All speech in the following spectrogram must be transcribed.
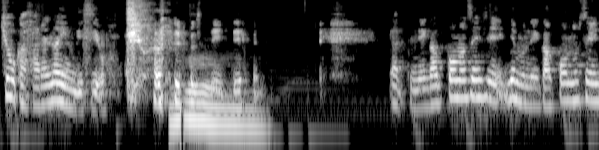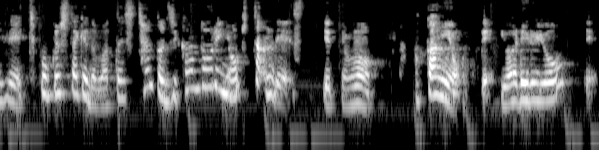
評価されないんですよっていう話をしていて。だってね、学校の先生、でもね、学校の先生、遅刻したけど私ちゃんと時間通りに起きたんですって言っても、あかんよって言われるよって。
